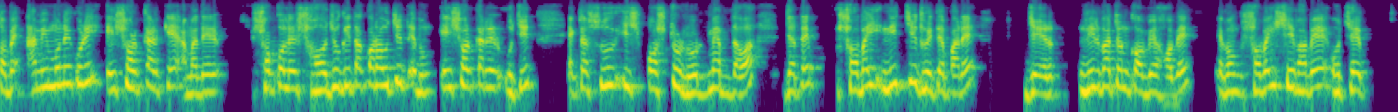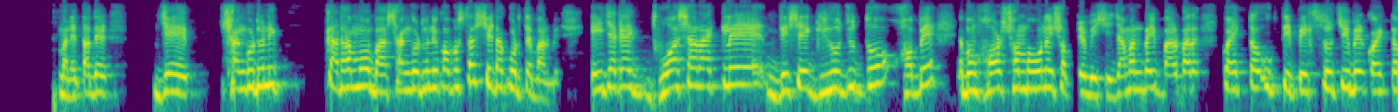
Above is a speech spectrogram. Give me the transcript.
তবে আমি মনে করি এই সরকারকে আমাদের সকলের সহযোগিতা করা উচিত এবং এই সরকারের উচিত একটা সুস্পষ্ট রোডম্যাপ দেওয়া যাতে সবাই নিশ্চিত হইতে পারে যে নির্বাচন কবে হবে এবং সবাই সেভাবে হচ্ছে মানে তাদের যে সাংগঠনিক কাঠামো বা সাংগঠনিক অবস্থা সেটা করতে পারবে। এই জায়গায় ধোঁয়াশা রাখলে দেশে গৃহযুদ্ধ হবে এবং হওয়ার সম্ভাবনাই সবচেয়ে বেশি। জামান ভাই বারবার কয়েকটা উক্তি, পেক্স সচিবের কয়েকটা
